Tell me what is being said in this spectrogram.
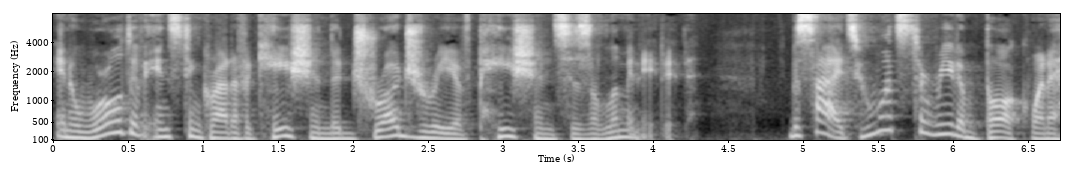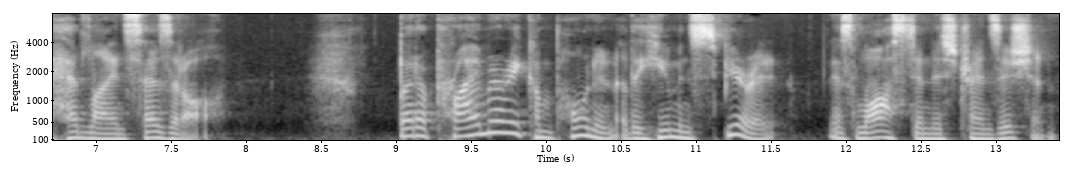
in a world of instant gratification, the drudgery of patience is eliminated. Besides, who wants to read a book when a headline says it all? But a primary component of the human spirit is lost in this transition.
